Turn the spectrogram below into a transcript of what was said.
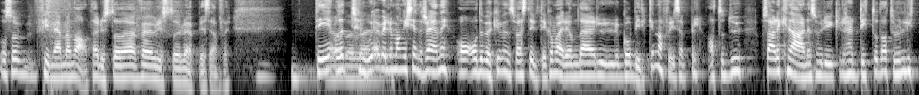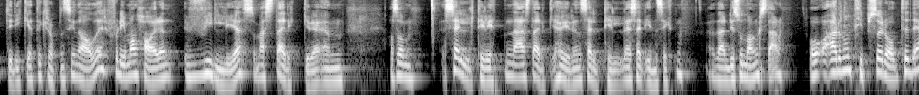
Og så finner jeg meg noe annet jeg har lyst til å, jeg lyst til å løpe istedenfor. Det, og det tror jeg veldig mange kjenner seg igjen i. Og, og det bør ikke være styrke. Det kan være om det er gå Birken, da, for eksempel. At du, så er det knærne som ryker, eller ditt og datt. Du lytter ikke etter kroppens signaler fordi man har en vilje som er sterkere enn altså, Selvtilliten er sterk, høyere enn selvtil, selvinnsikten. Det er en dissonans der. Da. Og Er det noen tips og råd til det?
